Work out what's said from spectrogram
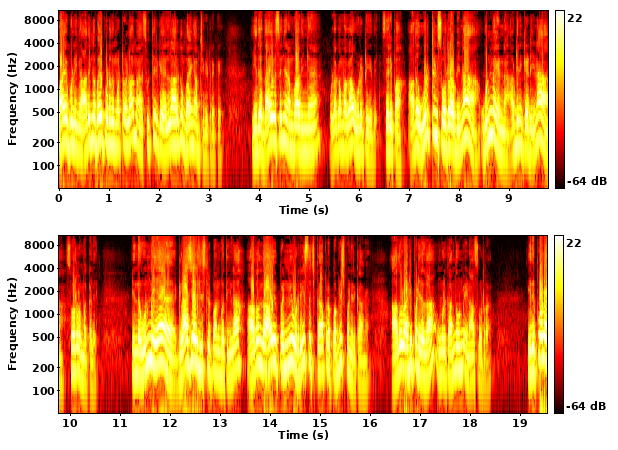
பயப்படுங்க அதுங்க பயப்படுறது மட்டும் இல்லாமல் சுற்றி இருக்க எல்லாருக்கும் பயம் காமிச்சிக்கிட்டு இருக்கு. இதை தயவு செஞ்சு நம்பாதீங்க. உலகமாக உருட்டு இது. சரிப்பா அதை உருட்டுன்னு சொல்கிற அப்படின்னா உண்மை என்ன அப்படின்னு கேட்டிங்கன்னா சொல்கிற மக்களே இந்த உண்மையை கிளாசியாலஜிஸ்ட் இருப்பாங்க பார்த்தீங்களா அவங்க ஆய்வு பண்ணி ஒரு ரீசர்ச் பேப்பரை பப்ளிஷ் பண்ணியிருக்காங்க அதோட அடிப்படையில் தான் உங்களுக்கு அந்த உண்மையை நான் சொல்கிறேன் இது போல்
